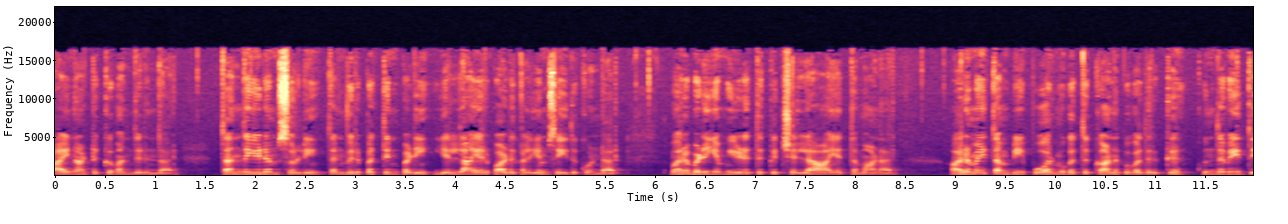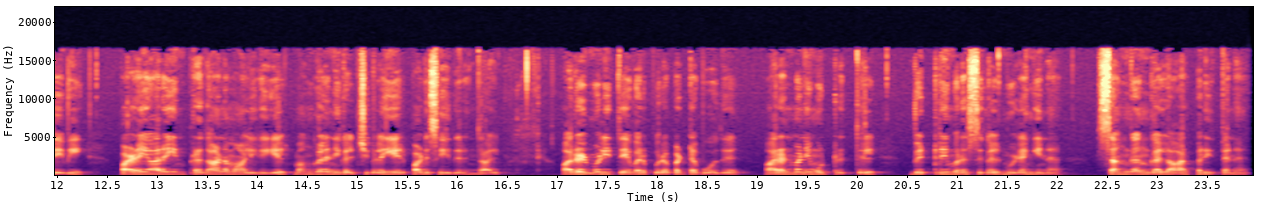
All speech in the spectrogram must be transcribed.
தாய்நாட்டுக்கு வந்திருந்தார். தந்தையிடம் சொல்லி தன் விருப்பத்தின்படி எல்லா ஏற்பாடுகளையும் செய்து கொண்டார். மறுபடியும் ஈழத்துக்குச் செல்ல ஆயத்தமானார். அருமை தம்பி போர் முகத்துக்கு அனுப்புவதற்கு குந்தவை தேவி பழையாறையின் பிரதான மாளிகையில் மங்கள நிகழ்ச்சிகளை ஏற்பாடு செய்திருந்தாள். அருள்மொழி தேவர் அரண்மனை முற்றத்தில் வெற்றி முரசுகள் முழங்கின. சங்கங்கள் ஆர்ப்பரித்தன.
